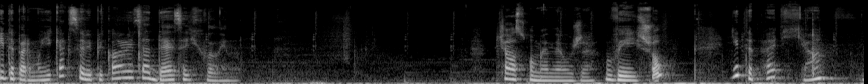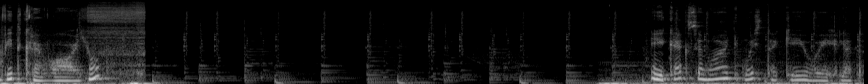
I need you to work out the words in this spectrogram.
І тепер мої кекси випікаються 10 хвилин. Час у мене вже вийшов. І тепер я відкриваю. І кекси мають ось такий вигляд.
